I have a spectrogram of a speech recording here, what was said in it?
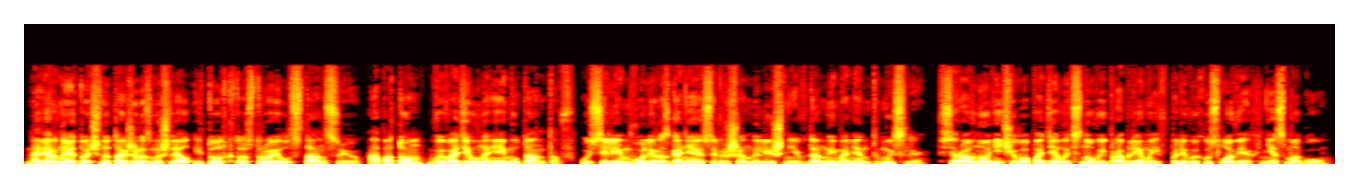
Наверное, точно так же размышлял и тот, кто строил станцию, а потом выводил на ней мутантов. Усилием воли разгоняю совершенно лишние в данный момент мысли. Все равно ничего поделать с новой проблемой в полевых условиях не смогу.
